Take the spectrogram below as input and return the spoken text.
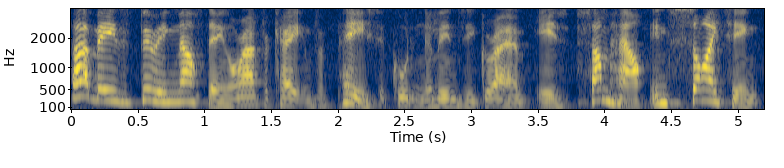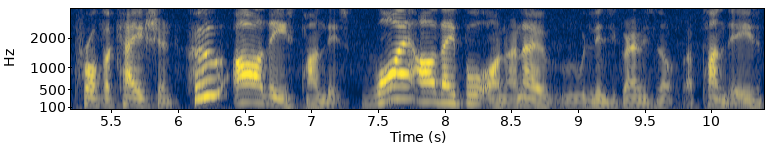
That means doing nothing or advocating for peace, according to Lindsey Graham, is somehow inciting provocation. Who are these pundits? Why are they brought on? I know Lindsey Graham is not a pundit, he's a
